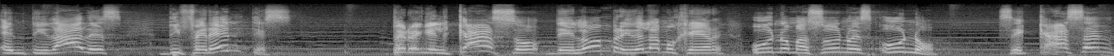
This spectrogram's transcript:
entidades diferentes. Pero en el caso del hombre y de la mujer, uno más uno es uno. Se casan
